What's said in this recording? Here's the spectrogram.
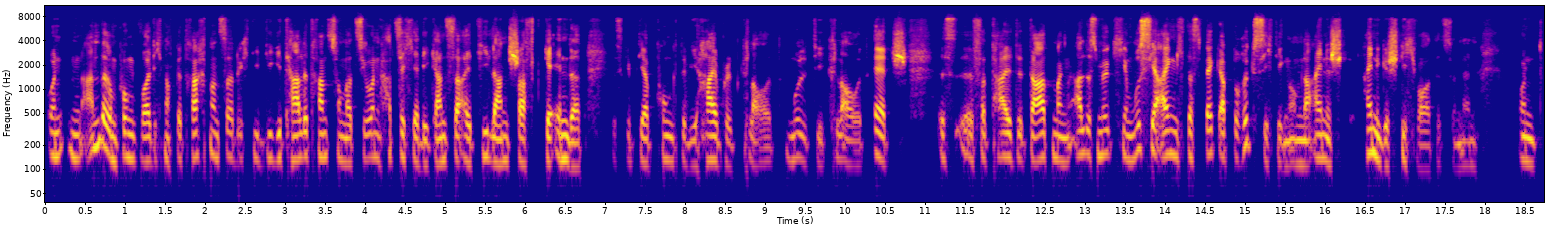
Und einen anderen Punkt wollte ich noch betrachten, und zwar durch die digitale Transformation hat sich ja die ganze IT-Landschaft geändert. Es gibt ja Punkte wie Hybrid Cloud, Multi-Cloud, Edge, es äh, verteilte Datenbanken, alles Mögliche muss ja eigentlich das Backup berücksichtigen, um eine, einige Stichworte zu nennen. Und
